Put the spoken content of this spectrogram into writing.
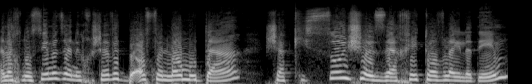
אנחנו עושים את זה, אני חושבת, באופן לא מודע, שהכיסוי של זה הכי טוב לילדים.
